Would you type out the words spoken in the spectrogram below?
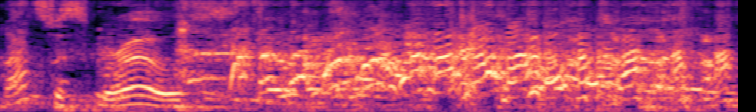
That's just gross.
